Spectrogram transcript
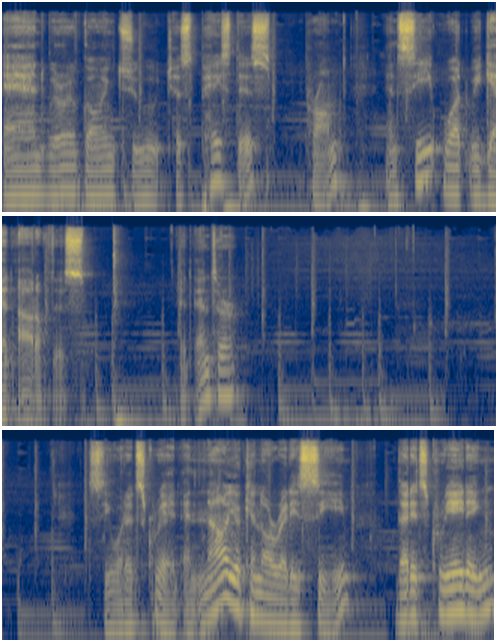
and we're going to just paste this prompt and see what we get out of this. Hit enter see what it's created. And now you can already see that it's creating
